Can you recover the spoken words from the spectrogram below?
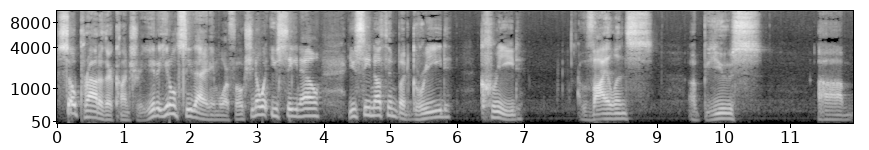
So proud of their country. You, you don't see that anymore, folks. You know what you see now? You see nothing but greed, creed, violence, abuse, um,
